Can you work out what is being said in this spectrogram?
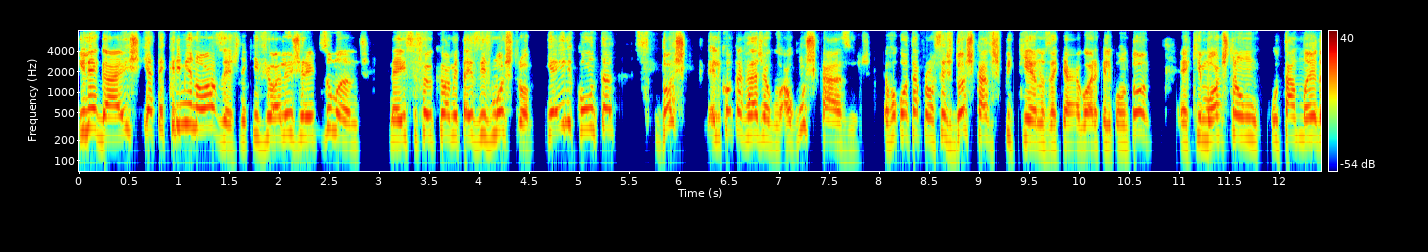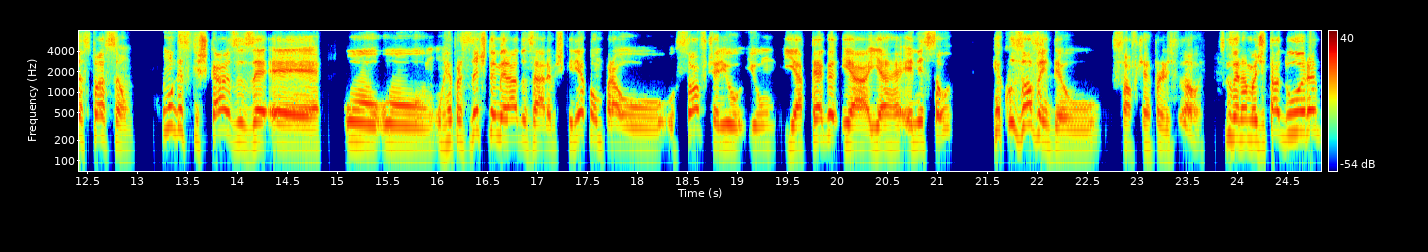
ilegais e até criminosas, né, que violam os direitos humanos. Né? Isso foi o que o Amitai Ziv mostrou. E aí ele conta dois, ele conta na verdade alguns casos. Eu vou contar para vocês dois casos pequenos aqui agora que ele contou, é, que mostram o tamanho da situação. Um desses casos é, é o, o, um representante do Emirados Árabes queria comprar o, o software e, o, e, um, e, a Pega e a, e a NSO recusou vender o software para eles. Não, esse governo é uma ditadura,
